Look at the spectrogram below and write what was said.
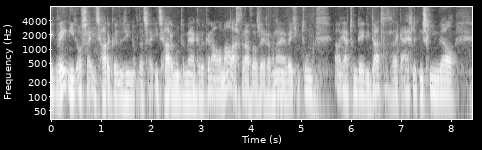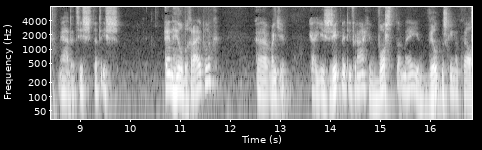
Ik weet niet of zij iets hadden kunnen zien of dat zij iets hadden moeten merken. We kunnen allemaal achteraf wel zeggen van, nou ja, weet je, toen, oh ja, toen deed hij dat. Dat ik eigenlijk misschien wel. Maar ja, dat is, dat is en heel begrijpelijk. Uh, want je, ja, je zit met die vraag, je worst daarmee. Je wilt misschien ook wel,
